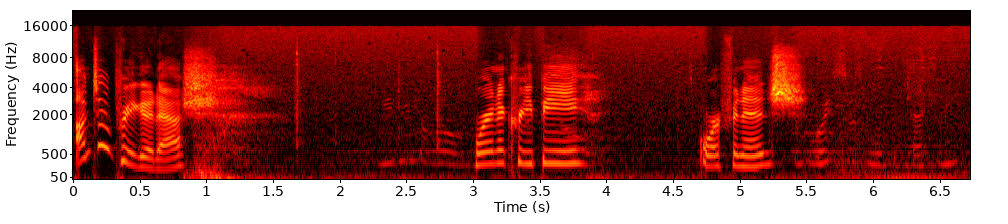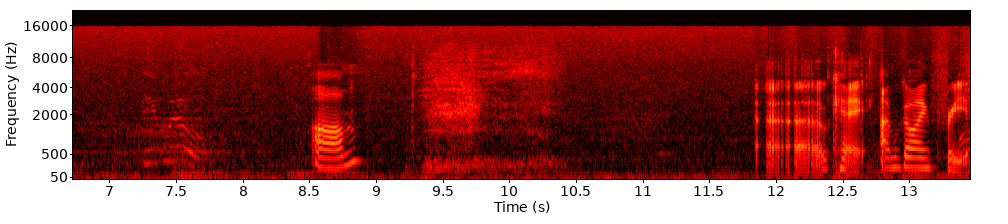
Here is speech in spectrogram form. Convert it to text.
I'm doing pretty good, Ash. We're in a creepy orphanage. Voices will protect me. They will. Um. Uh, okay, I'm going for you.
